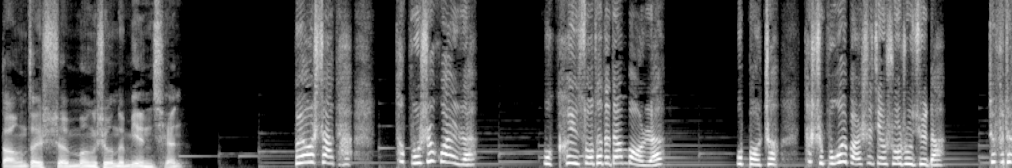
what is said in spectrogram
挡在沈梦生的面前，不要杀他，他不是坏人，我可以做他的担保人，我保证他是不会把事情说出去的，对不对？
